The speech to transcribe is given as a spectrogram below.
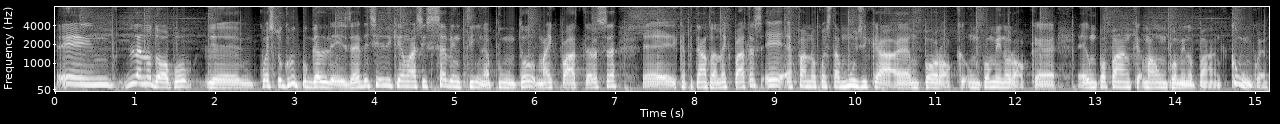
E l'anno dopo eh, questo gruppo gallese decide di chiamarsi Seventeen appunto, Mike Patters, eh, capitanato da Mike Patters e eh, fanno questa musica eh, un po' rock, un po' meno rock, eh, un po' punk ma un po' meno punk. Comunque,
